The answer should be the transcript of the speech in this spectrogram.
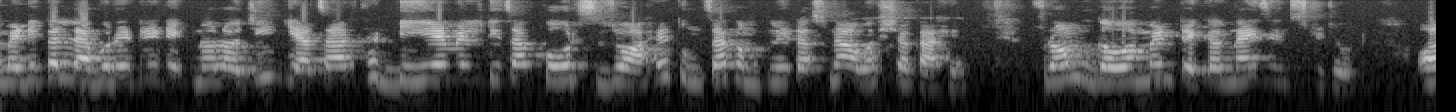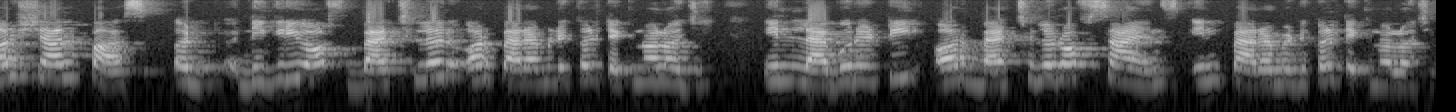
medical laboratory technology याचा अर्थ डीएमएलटीचा कोर्स जो आहे तुमचा कंप्लीट असणं आवश्यक आहे. फ्रॉम गव्हर्नमेंट recognise institute or shall pass a degree of bachelor or paramedical technology in laboratory or bachelor of science in paramedical technology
